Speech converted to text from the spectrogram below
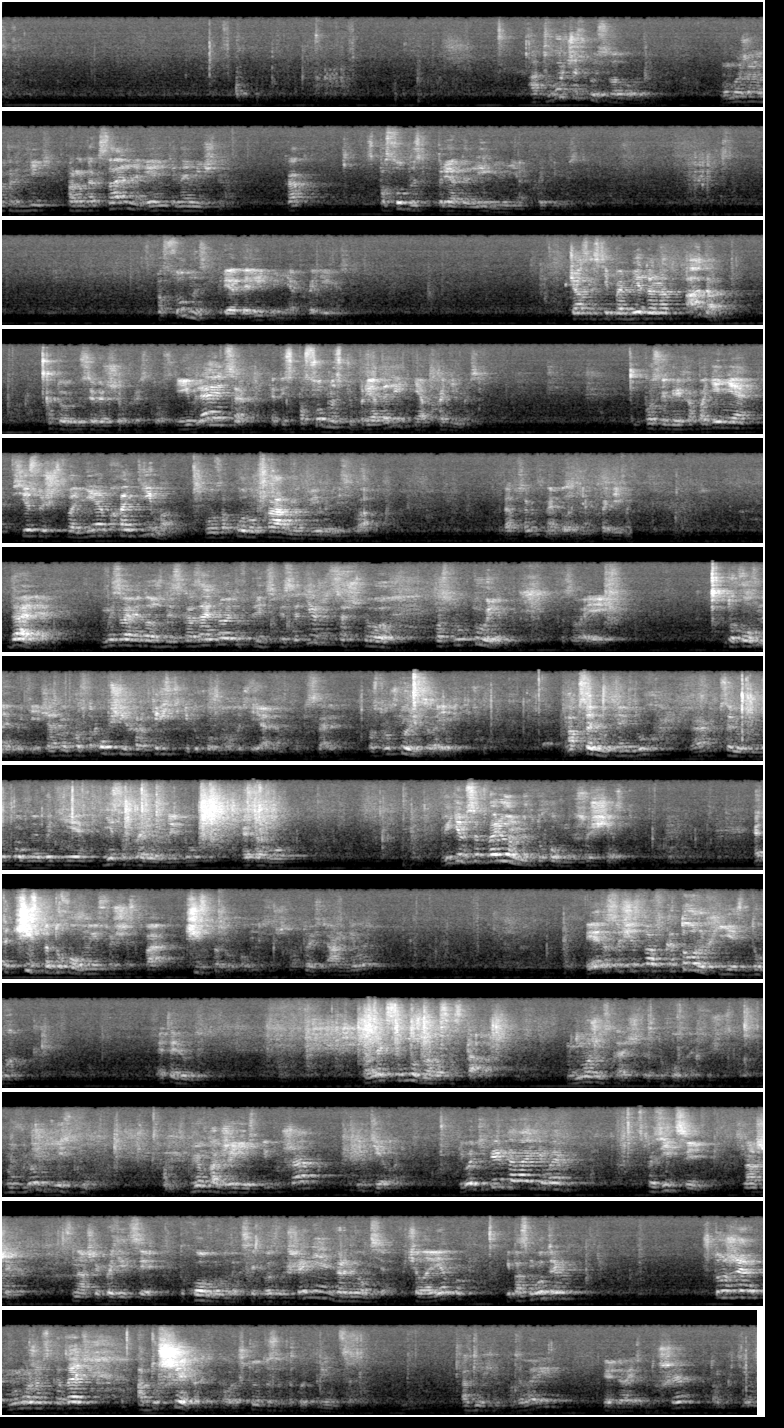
А творческую свободу мы можем определить парадоксально и антиномично, как способность к преодолению необходимости. Способность к преодолению необходимости. Частности, победа над адом, которую совершил Христос, и является этой способностью преодолеть необходимость. После грехопадения все существа необходимо по закону кармы двигались в ад. Это абсолютная была необходимость. Далее, мы с вами должны сказать, ну это в принципе содержится, что по структуре своей духовное бытие, сейчас мы просто общие характеристики духовного бытия да, написали, по структуре своей абсолютный дух, да, абсолютно духовное бытие, несотворенный дух, это Бог. Видим сотворенных духовных существ. Это чисто духовные существа, чисто духовные существа, то есть ангелы. И это существа, в которых есть дух. Это люди. Человек сложного состава. Мы не можем сказать, что это духовное существо. Но в нем есть дух. В нем также есть и душа, и тело. И вот теперь давайте мы с позиции наших, с нашей позиции духовного, так сказать, возвышения вернемся к человеку и посмотрим, что же мы можем сказать о душе как таковой, что это за такой принцип. О духе мы поговорили, теперь давайте к душе, потом к телу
